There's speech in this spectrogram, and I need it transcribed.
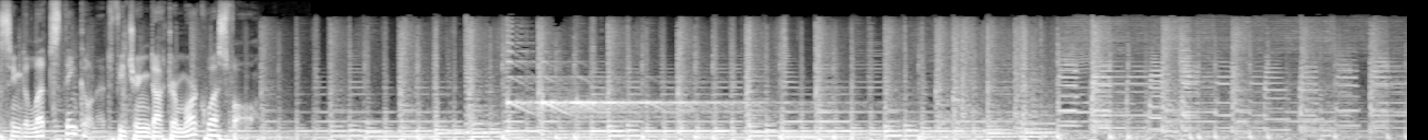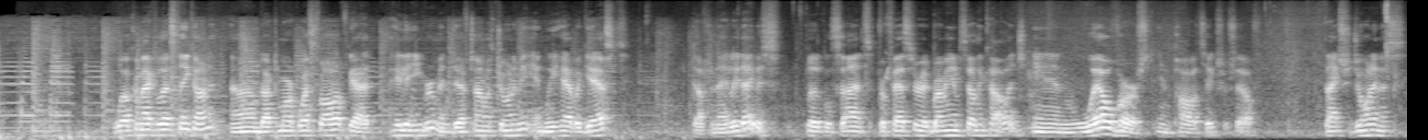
listening to Let's Think on It, featuring Dr. Mark Westfall. Welcome back to Let's Think on It. I'm Dr. Mark Westfall. I've got Haley Ingram and Jeff Thomas joining me, and we have a guest, Dr. Natalie Davis, political science professor at Birmingham Southern College and well versed in politics herself. Thanks for joining us.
